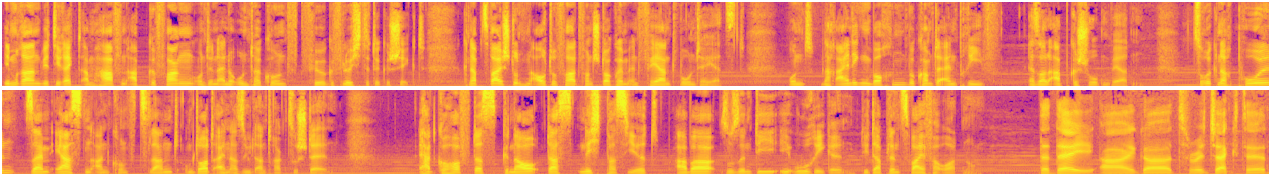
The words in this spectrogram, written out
Imran wird direkt am Hafen abgefangen und in eine Unterkunft für Geflüchtete geschickt. Knapp zwei Stunden Autofahrt von Stockholm entfernt wohnt er jetzt. Und nach einigen Wochen bekommt er einen Brief. Er soll abgeschoben werden. Zurück nach Polen, seinem ersten Ankunftsland, um dort einen Asylantrag zu stellen. Er hat gehofft, dass genau das nicht passiert, aber so sind die EU-Regeln, die Dublin II-Verordnung. The day I got rejected,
